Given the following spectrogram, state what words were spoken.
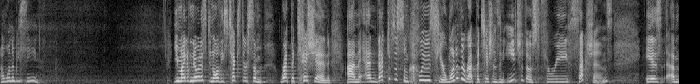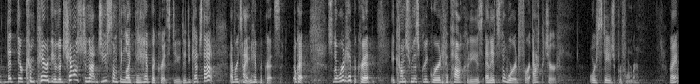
I want to be seen. You might have noticed in all these texts there's some repetition, um, and that gives us some clues here. One of the repetitions in each of those three sections is um, that they're compared, they're challenged to not do something like the hypocrites do. Did you catch that? Every time, hypocrites. Okay, so the word hypocrite, it comes from this Greek word hypokrites, and it's the word for actor or stage performer, right?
